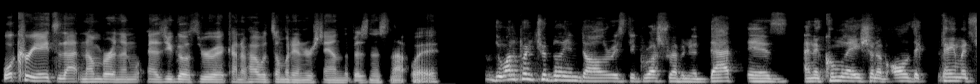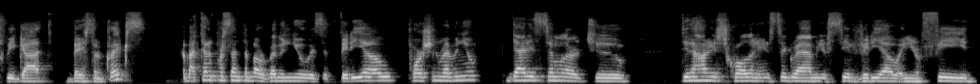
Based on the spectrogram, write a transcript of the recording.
what creates that number, and then as you go through it, kind of how would somebody understand the business in that way? The 1.2 billion dollar is the gross revenue. That is an accumulation of all the payments we got based on clicks. About 10% of our revenue is a video portion revenue. That is similar to, do you know how you scroll on Instagram and you see a video in your feed?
